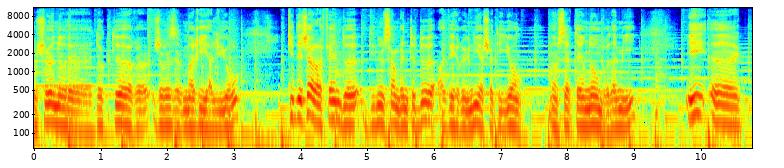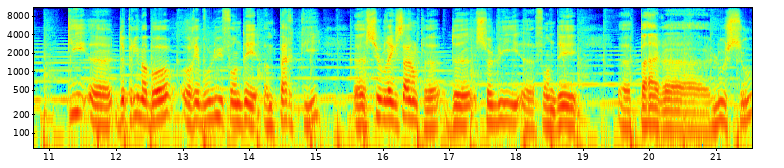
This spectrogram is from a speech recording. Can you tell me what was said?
au jeune euh, docteur Joseph-Marie Alliot, qui déjà à la fin de 1922 avait réuni à Châtillon un certain nombre d'amis et qui, euh, de prime abord, aurait voulu fonder un parti euh, sur l'exemple de celui euh, fondé par Lussou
